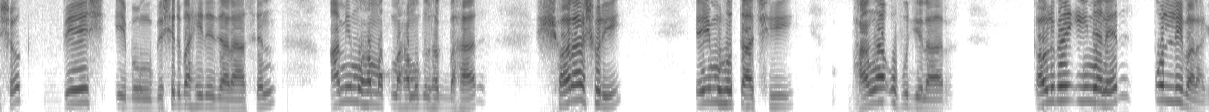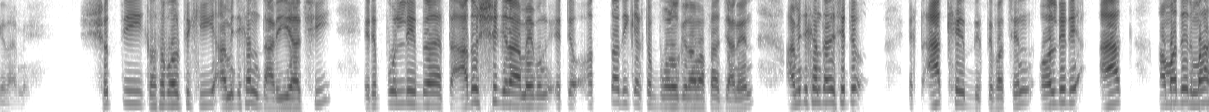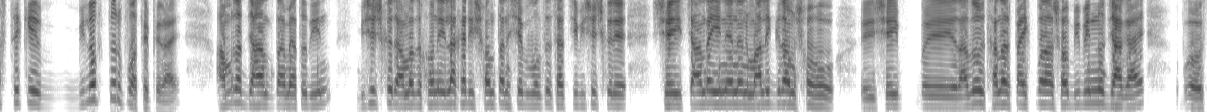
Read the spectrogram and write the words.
দর্শক, দেশ এবং দেশের বাহিরে যারা আছেন, আমি মোহাম্মদ মাহমুদুল হক বাহার। সরাসরি এই মুহূর্তে আছি ভাঙ্গা উপজেলার কাউলিবাড়ি ইউনিয়নের পল্লীপাড়া গ্রামে। সত্যি কথা বলতে কি, আমি যেখানে দাঁড়িয়ে আছি, এটা পল্লীপাড়া একটা আদর্শ গ্রাম এবং এটা অত্যাধিক একটা বড় গ্রাম আপনারা জানেন। আমি যেখানে দাঁড়িয়েছি এটা একটা আখ ক্ষেত দেখতে পাচ্ছেন। অলরেডি আখ আমাদের মাছ থেকে বিলুপ্তর পথে প্রায়। আমরা জানতাম এতদিন বিশেষ করে আমরা যখন এলাকারই সন্তান হিসেবে বলতে চাচ্ছি, বিশেষ করে সেই চান্দা ইউনিয়নের মালিকগ্রাম সহ সেই রাজৌরি থানার পাইকপাড়া সহ বিভিন্ন জায়গায়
